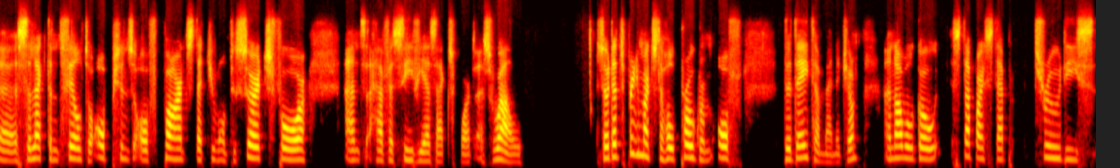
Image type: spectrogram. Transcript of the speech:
uh, select and filter options of parts that you want to search for and have a CVS export as well. So that's pretty much the whole program of the data manager. And I will go step by step through these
